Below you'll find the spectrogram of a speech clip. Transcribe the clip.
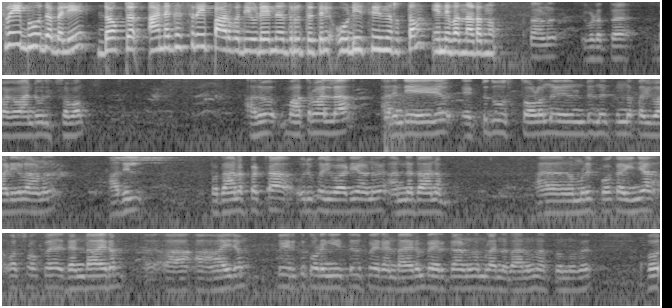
ശ്രീഭൂതബലി ഡോക്ടർ അനഘശ്രീ പാർവതിയുടെ നേതൃത്വത്തിൽ ഒഡീസി നൃത്തം എന്നിവ നടന്നു. ഇവിടുത്തെ ഭഗവാന്റെ ഉത്സവം. അത് മാത്രമല്ല അതിന്റെ ഏഴ് എട്ട് ദിവസത്തോളം നീണ്ടു നിൽക്കുന്ന പരിപാടികളാണ്. അതിൽ പ്രധാനപ്പെട്ട ഒരു പരിപാടിയാണ് അന്നദാനം. നമ്മളിപ്പോൾ കഴിഞ്ഞ വർഷമൊക്കെ രണ്ടായിരം ആയിരം പേർക്ക് തുടങ്ങിയിട്ട് ഇപ്പോൾ രണ്ടായിരം പേർക്കാണ് നമ്മൾ അന്നദാനം നടത്തുന്നത്. അപ്പോൾ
